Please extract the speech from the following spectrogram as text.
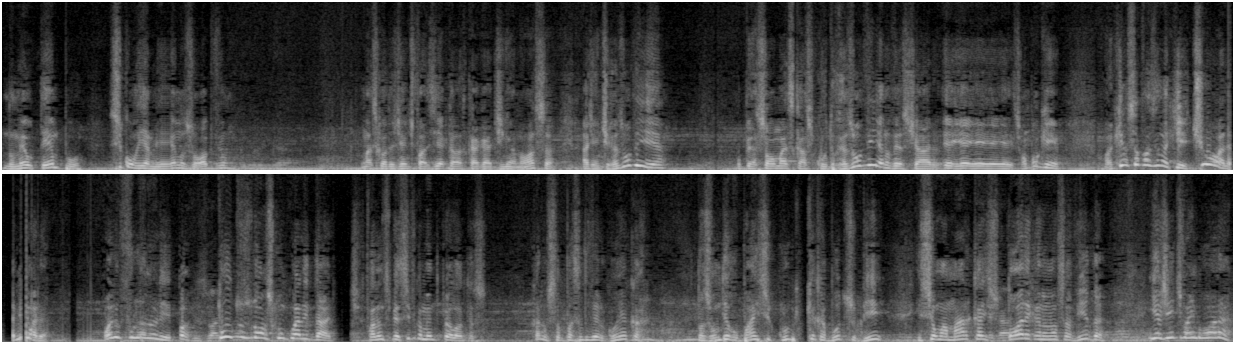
no meu tempo, se corria menos, óbvio. Mas quando a gente fazia aquela cagadinha nossa, a gente resolvia. O pessoal mais cascudo resolvia no vestiário. Ei, ei, ei, ei só um pouquinho. Olha o que você está fazendo aqui? Te olha, me olha. Olha o fulano ali. Pô, todos nós com qualidade. Falando especificamente do Pelotas. Cara, nós estamos passando vergonha, cara. Nós vamos derrubar esse clube que acabou de subir. Isso é uma marca histórica na nossa vida. E a gente vai embora.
